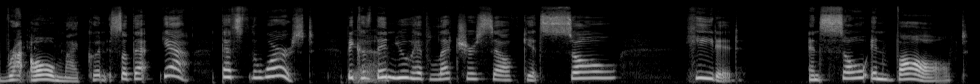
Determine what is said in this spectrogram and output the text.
Right. Oh my goodness. So that yeah, that's the worst. Because Yeah. then you have let yourself get so heated and so involved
